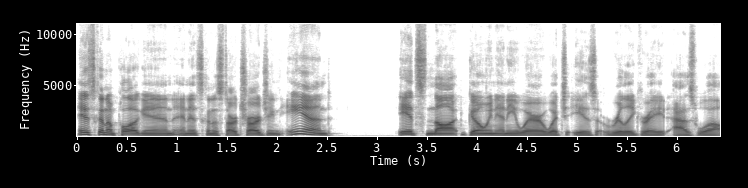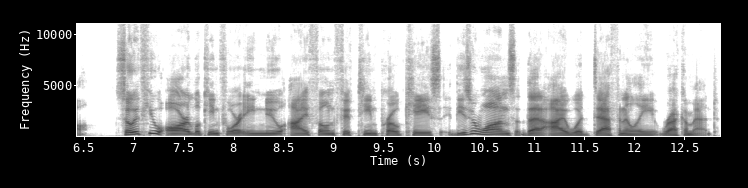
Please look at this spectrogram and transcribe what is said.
It's going to plug in and it's going to start charging and it's not going anywhere, which is really great as well. So if you are looking for a new iPhone 15 Pro case, these are ones that I would definitely recommend.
